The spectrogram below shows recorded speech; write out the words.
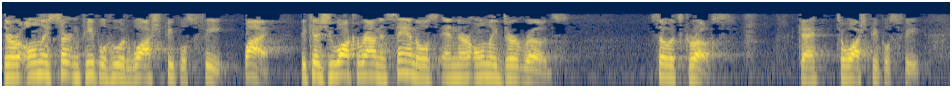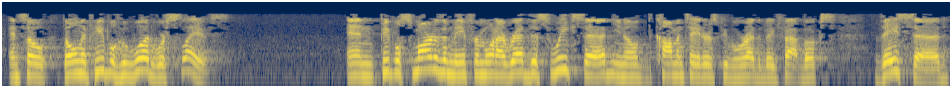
there are only certain people who would wash people's feet. Why? Because you walk around in sandals and they're only dirt roads. So it's gross, okay, to wash people's feet. And so the only people who would were slaves. And people smarter than me from what I read this week said, you know, the commentators, people who read the big fat books, they said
